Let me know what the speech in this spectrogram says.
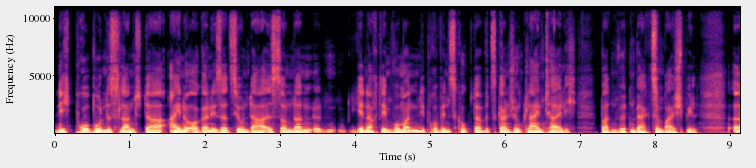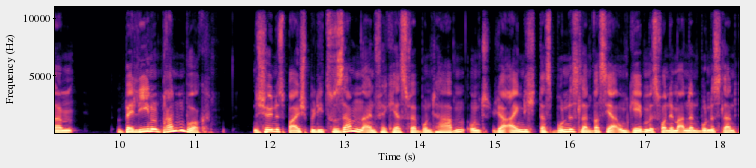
nicht pro Bundesland da eine Organisation da ist, sondern äh, je nachdem, wo man in die Provinz guckt, da wird es ganz schön kleinteilig. Baden-Württemberg zum Beispiel. Ähm, Berlin und Brandenburg, ein schönes Beispiel, die zusammen einen Verkehrsverbund haben und ja eigentlich das Bundesland, was ja umgeben ist von dem anderen Bundesland,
